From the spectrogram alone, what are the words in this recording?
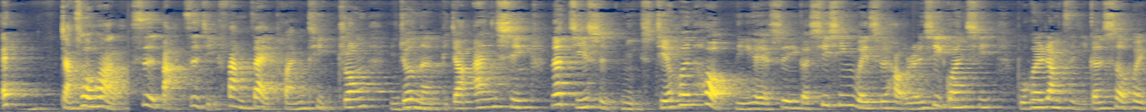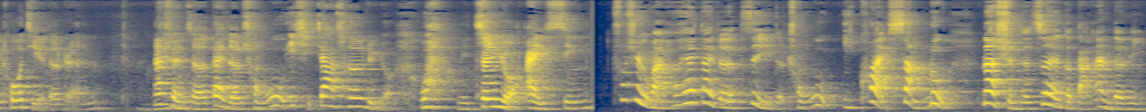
哎，讲错话了，是把自己放在团体中，你就能比较安心。那即使你结婚后，你也是一个细心维持好人际关系，不会让自己跟社会脱节的人。那选择带着宠物一起驾车旅游，哇，你真有爱心！出去玩会带着自己的宠物一块上路。那选择这个答案的你，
